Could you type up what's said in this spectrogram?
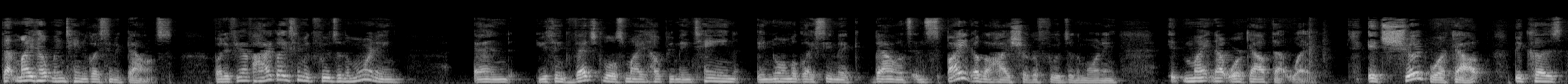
that might help maintain a glycemic balance. But if you have high glycemic foods in the morning and you think vegetables might help you maintain a normal glycemic balance in spite of the high sugar foods in the morning, it might not work out that way. It should work out because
